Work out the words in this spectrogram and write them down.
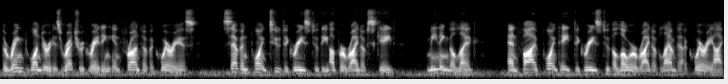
The ringed wonder is retrograding in front of Aquarius, 7.2 degrees to the upper right of Skat, meaning the leg, and 5.8 degrees to the lower right of Lambda Aquarii,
